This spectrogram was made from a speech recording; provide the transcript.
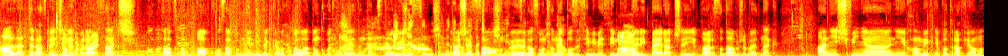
Ale teraz będziemy wracać Hok od boku. Zapomnieli lekkiego chyba ładunku, bo tylko jeden tam stoi. Wszyscy musimy Na razie są w rozłączonej pozycji mniej więcej. Mamy Reapera, czyli bardzo dobrze, bo jednak ani świnia, ani chomik nie potrafią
